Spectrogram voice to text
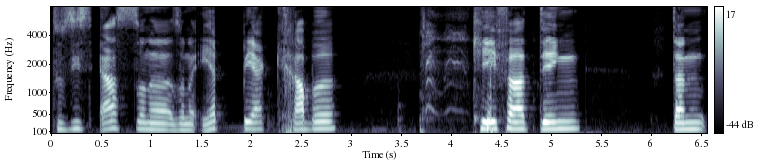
du siehst erst so eine, so eine Erdbeerkrabbe, Käfer-Ding, dann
